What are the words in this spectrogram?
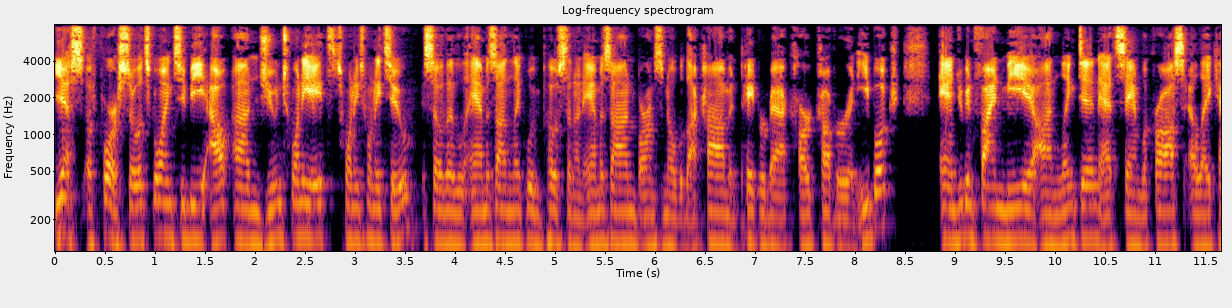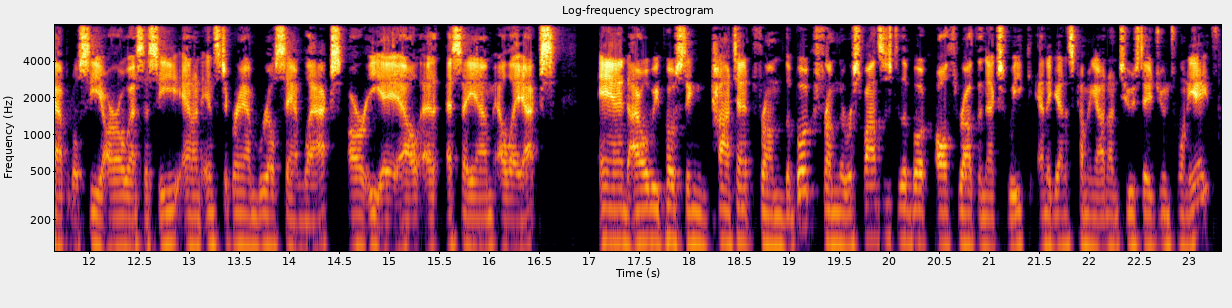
Yes, of course. So it's going to be out on June 28th, 2022. So the Amazon link will be posted on Amazon, barnesandnoble.com, and paperback, hardcover, and ebook. And you can find me on LinkedIn at Sam LaCrosse, L A capital C R O S S E, and on Instagram, Real Sam Lax, R E A L S A M L A X. And I will be posting content from the book, from the responses to the book all throughout the next week. And again, it's coming out on Tuesday, June 28th.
